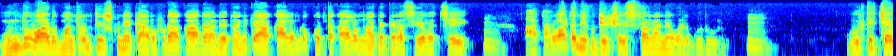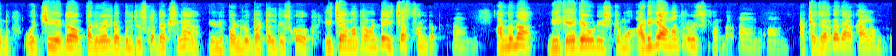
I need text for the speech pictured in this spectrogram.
ముందు వాడు మంత్రం తీసుకునేకి అర్హుడా కాదా అనే దానికి ఆ కాలంలో కొంతకాలం నా దగ్గర సేవ చేయి. ఆ తర్వాత నీకు దీక్ష ఇస్తాననే వాళ్ళు గురువులు. ఊరికి ఇచ్చే వచ్చి ఏదో పదివేలు డబ్బులు తీసుకో దక్షిణ ఇన్ని పండ్లు బట్టలు తీసుకో ఇచ్చే మంత్రం అంటే ఇచ్చేస్తుంటారు. అందున నీకే దేవుడు ఇష్టమో అడిగి ఆ మంత్రం ఇస్తుంటారు. అట్లా జరగదు ఆ కాలంలో.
